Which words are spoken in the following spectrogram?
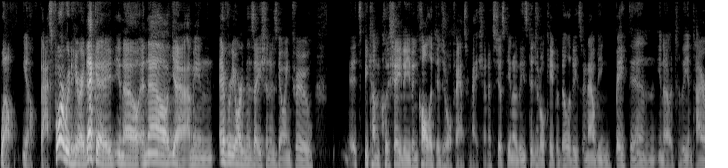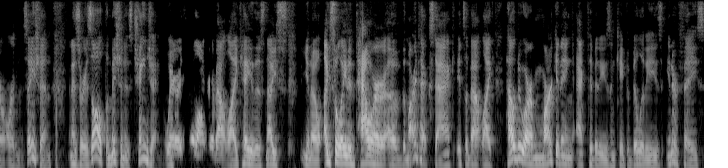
Well, you know, fast forward here a decade, you know, and now, yeah, I mean, every organization is going through it's become cliche to even call it digital transformation. It's just, you know, these digital capabilities are now being baked in, you know, to the entire organization. And as a result, the mission is changing where it's no longer about like, hey, this nice, you know, isolated tower of the Martech stack. It's about like, how do our marketing activities and capabilities interface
